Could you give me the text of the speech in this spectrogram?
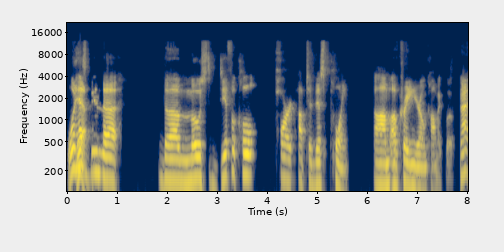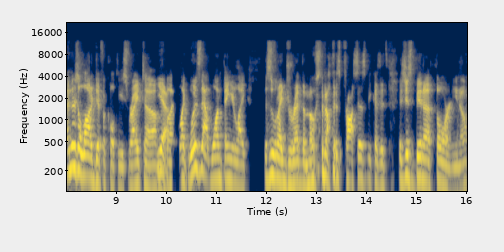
What has been the the most difficult part up to this point um, of creating your own comic book? And, I, and, there's a lot of difficulties, right? Um, yeah. But like, what is that one thing you're like? This is what I dread the most about this process because it's it's just been a thorn, you know.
